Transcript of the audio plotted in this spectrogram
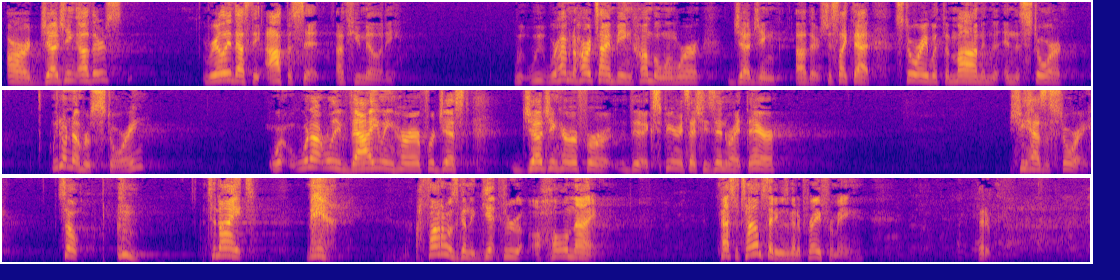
are judging others, really that's the opposite of humility. We, are having a hard time being humble when we're judging others. Just like that story with the mom in the, in the store we don't know her story. We're, we're not really valuing her for just judging her for the experience that she's in right there. She has a story. So, tonight, man, I thought I was going to get through a whole night. Pastor Tom said he was going to pray for me. Better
